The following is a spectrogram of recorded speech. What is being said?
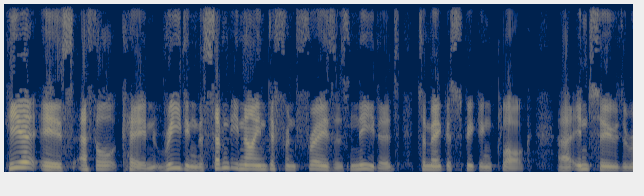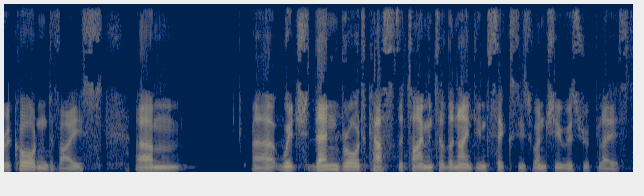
Here is Ethel Cain reading the 79 different phrases needed to make a speaking clock uh, into the recording device. Um, uh, which then broadcast the time until the 1960s when she was replaced.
